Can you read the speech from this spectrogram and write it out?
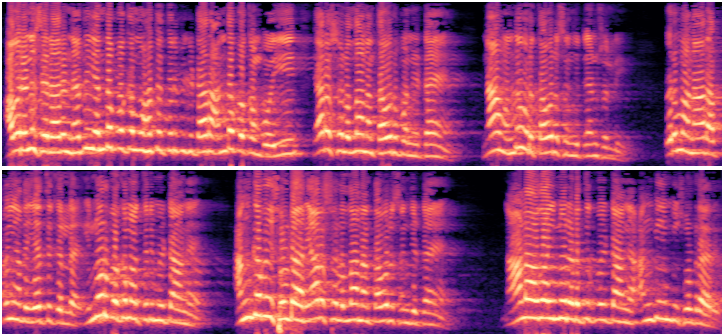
அவர் என்ன செய்யறாரு நபி எந்த பக்கம் முகத்தை திருப்பிக்கிட்டாரோ அந்த பக்கம் போய் யார தான் நான் தவறு பண்ணிட்டேன். நான் வந்து ஒரு தவறு செஞ்சுட்டேன்னு சொல்லி. பெருமானார் அப்பையும் அதை ஏத்துக்கல. இன்னொரு பக்கமா திரும்பிட்டாங்க. அங்க போய் சொல்றாரு யார சொல்லலாம் நான் தவறு செஞ்சுட்டேன். நானாவதா இன்னொரு இடத்துக்கு போயிட்டாங்க. அங்கேயும் போய் சொல்றாரு.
